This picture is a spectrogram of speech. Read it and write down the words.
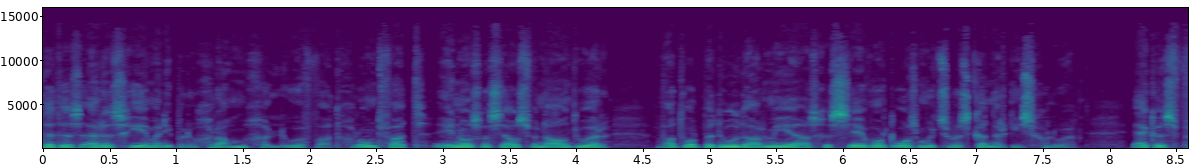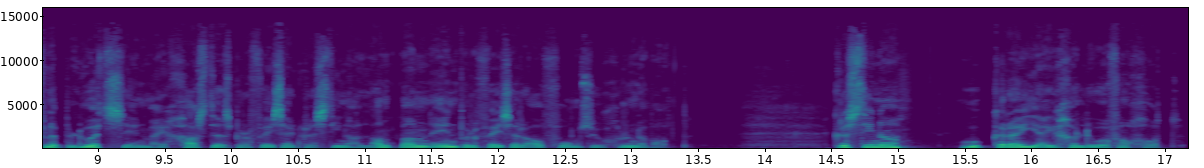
Dit is RSG met die program Geloof wat grondvat en ons gesels vanaand oor wat word bedoel daarmee as gesê word ons moet soos kindertjies glo. Ek is Flip Loots en my gaste is professor Christina Landman en professor Alfonso Groenewald. Christina, hoe kry jy geloof in God?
